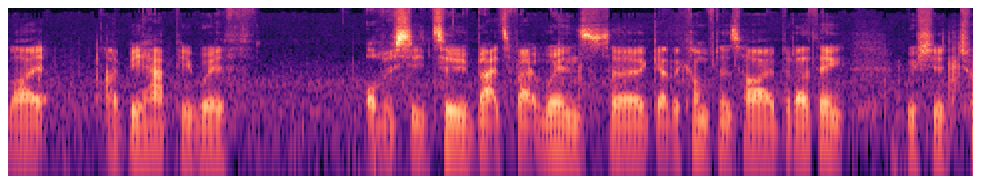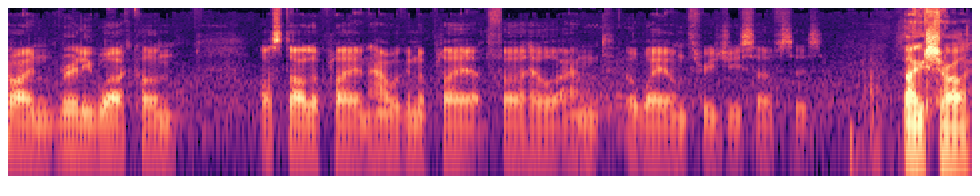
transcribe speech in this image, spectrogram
like I'd be happy with obviously two back-to-back wins to get the confidence high. But I think we should try and really work on our style of play and how we're going to play at Firhill and away on 3G surfaces. Thanks, Charlie.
